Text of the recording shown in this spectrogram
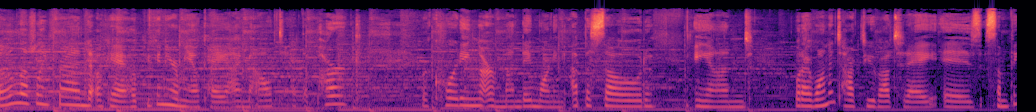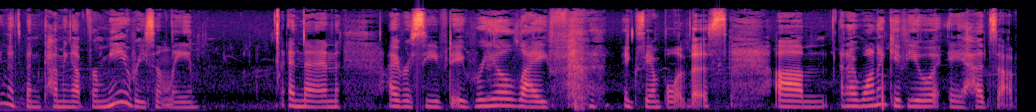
Hello, lovely friend. Okay, I hope you can hear me okay. I'm out at the park recording our Monday morning episode. And what I want to talk to you about today is something that's been coming up for me recently. And then I received a real life example of this. Um, and I want to give you a heads up.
